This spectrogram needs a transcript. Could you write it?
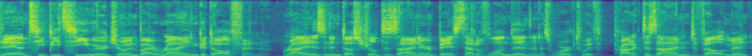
Today on TPT, we are joined by Ryan Godolphin. Ryan is an industrial designer based out of London and has worked with product design and development,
